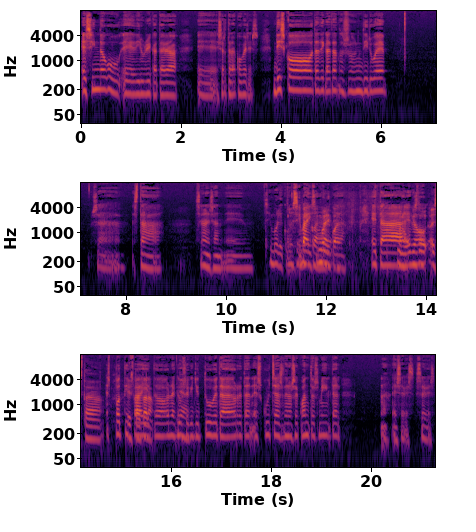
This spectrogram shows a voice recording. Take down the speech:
ezin dugu e, dirurik atera e, zertarako berez. Diskotatik atatzen dirue, osa, ez da, zelan esan, e, Simboliko. No, zi- bai, Simbolikoa da. simbolikoa. Eta, Bueno, edo, Spotify atara. eta horrek yeah. YouTube eta horretan escuchas de no sé cuántos mil tal. Ah, ese bez, ese bez.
